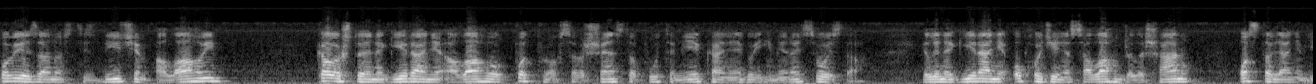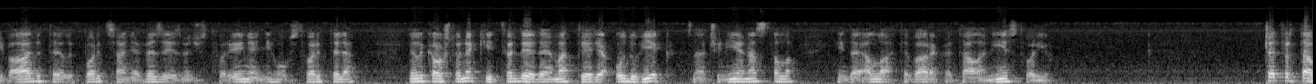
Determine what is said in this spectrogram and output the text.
povezanosti s bićem Allahovim, kao što je negiranje Allahovog potpunog savršenstva putem njekanja njegovih imena i svojstava, ili negiranje obhođenja sa Allahom Đalešanu, ostavljanjem ibadeta ili poricanje veze između stvorenja i njihovog stvoritelja, ili kao što neki tvrde da je materija od uvijek, znači nije nastala, i da je Allah te baraka ta'ala nije stvorio. Četvrta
